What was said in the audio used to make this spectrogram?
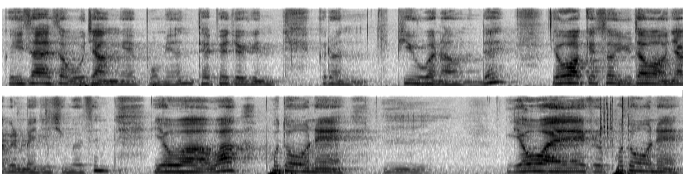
그 이사에서 5장에 보면 대표적인 그런 비유가 나오는데 여호와께서 유다와 언약을 맺으신 것은 여호와와 포도원의 음, 여호와의 그 포도원에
